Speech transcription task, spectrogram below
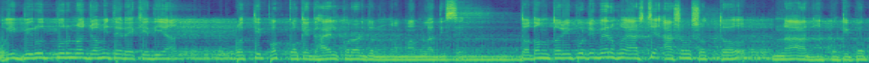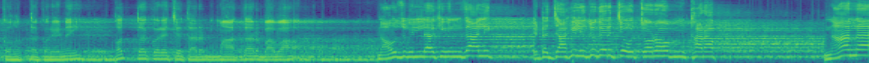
ওই বিরোধপূর্ণ জমিতে রেখে দিয়া প্রতিপক্ষকে ঘায়েল করার জন্য মামলা দিছে। তদন্ত রিপোর্টে বের হয়ে আসছে, আসল সত্য, না না, প্রতিপক্ষ হত্যা করে নাই। হত্যা করেছে তার মা, তার বাবা। নাউজুবিল্লাহ মিন জালিক এটা জাহিলি যুগের চেয়েও চরম খারাপ। না না,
